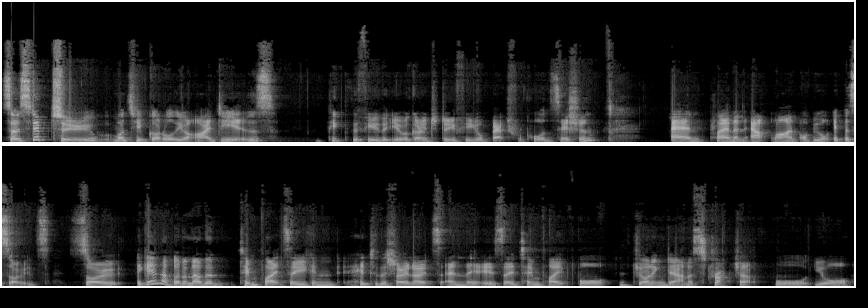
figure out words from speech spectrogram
So, step two, once you've got all your ideas, pick the few that you are going to do for your batch record session and plan an outline of your episodes. So again, I've got another template. So you can head to the show notes and there is a template for jotting down a structure for your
